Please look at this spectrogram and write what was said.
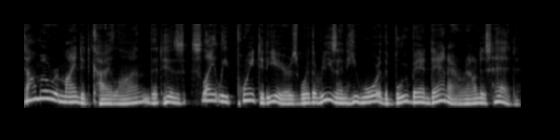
Talmo reminded Kylon that his slightly pointed ears were the reason he wore the blue bandana around his head.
